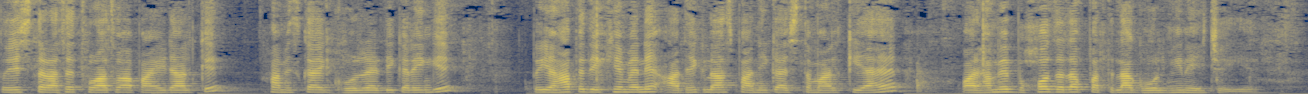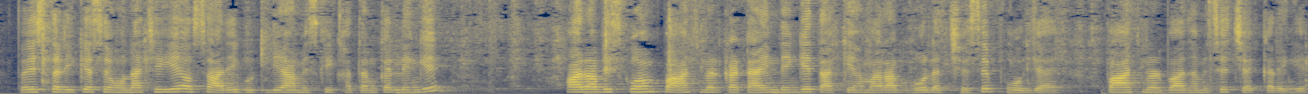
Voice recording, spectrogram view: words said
तो इस तरह से थोड़ा थोड़ा पानी डाल के हम इसका एक घोल रेडी करेंगे। तो यहाँ पे देखिए मैंने आधे गिलास पानी का इस्तेमाल किया है और हमें बहुत ज़्यादा पतला घोल भी नहीं चाहिए। तो इस तरीके से होना चाहिए और सारी गुटलियाँ हम इसकी ख़त्म कर लेंगे। और अब इसको हम पाँच मिनट का टाइम देंगे ताकि हमारा घोल अच्छे से फूल जाए। पाँच मिनट बाद हम इसे चेक करेंगे।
